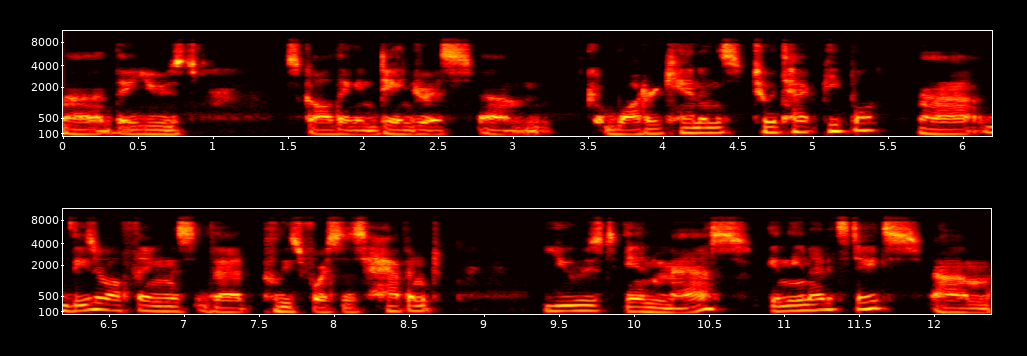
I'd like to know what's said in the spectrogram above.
uh, they used scalding and dangerous um, water cannons to attack people. Uh, these are all things that police forces haven't used in mass in the United States um,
